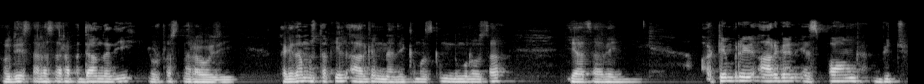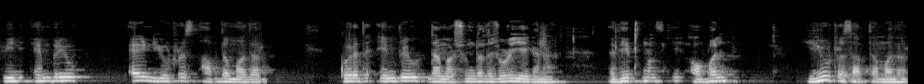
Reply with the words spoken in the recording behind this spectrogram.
نو دې سره سره په دام د دی یوټرس نه راوځي لکه دا مستقیل ارګن نه دی کم از کم دومره اوسه یاد ساتئ ا ټیمپرری ارګن از فاوند بټوین امبریو اینډ یوټرس اف د مدر ګوره د امبریو دا ماشوم دلته جوړیږي که نه د دې په منځ کې او بل یوټرس اف د مدر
